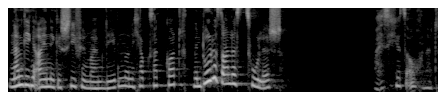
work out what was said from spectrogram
Und dann ging einiges schief in meinem Leben und ich habe gesagt, Gott, wenn du das alles zulässt, weiß ich jetzt auch nicht.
